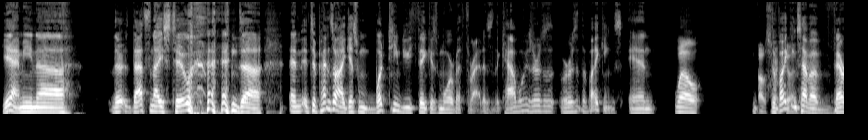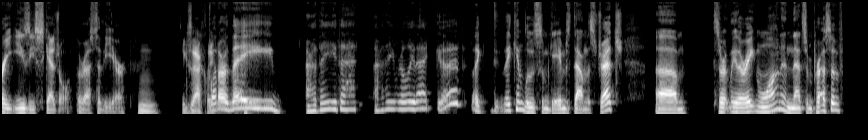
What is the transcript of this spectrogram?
yeah, I mean, uh, there that's nice too, and uh, and it depends on I guess what team do you think is more of a threat? Is it the Cowboys or is it, or is it the Vikings? And Well, oh, sorry, the Vikings have a very easy schedule the rest of the year. Hmm, exactly. But are they are they that are they really that good? Like they can lose some games down the stretch. Um certainly they're 8 and 1 and that's impressive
